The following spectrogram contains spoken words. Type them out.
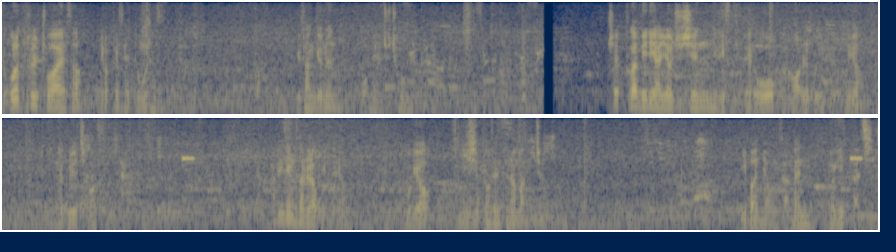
요구르트를 좋아해서 이렇게 세 통을 샀습니다. 유산균은 몸에 아주 좋으니까요. 셰프가 미리 알려주신 리스트대로 방어를 구입했고요. 두 팩을 집었습니다. 할인 행사를 하고 있네요. 무려 20%나 말이죠. 이번 영상은 여기까지.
